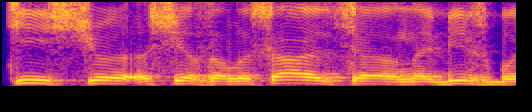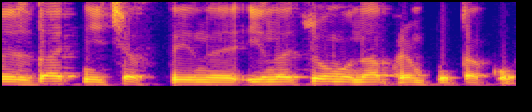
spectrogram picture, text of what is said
ті, що ще залишаються, найбільш боєздатні частини, і на цьому напрямку також.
